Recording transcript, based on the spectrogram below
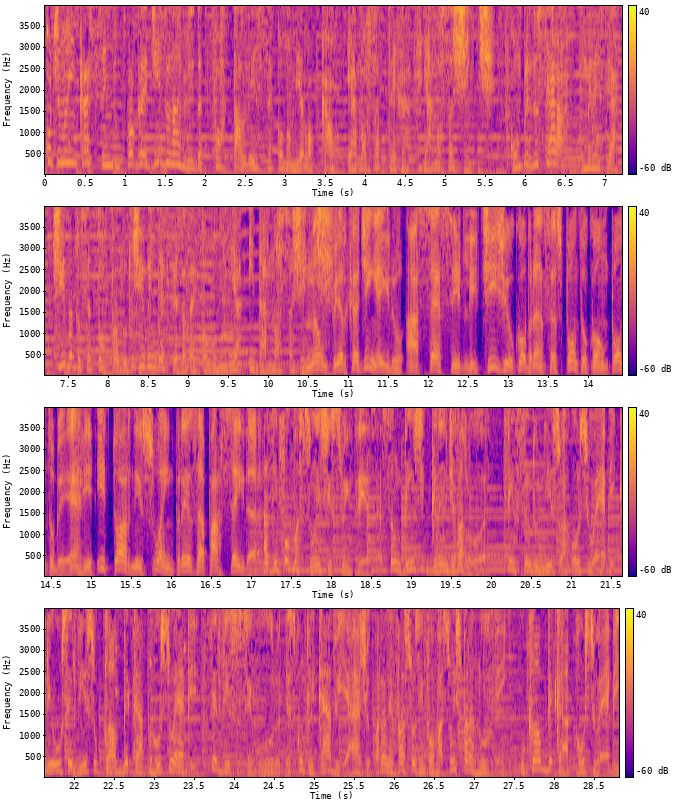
continuem crescendo, progredindo na vida. Fortaleça a economia local. É a nossa terra, é a nossa gente. Compre do Ceará, uma iniciativa do setor produtivo em defesa da economia e da nossa gente. Não perca dinheiro. Acesse litigiocobranças.com.br e torne sua empresa parceira. As informações de sua empresa são bens de grande valor. Pensando nisso, a HostWeb criou o serviço Cloud Backup HostWeb. Serviço seguro, descomplicado e ágil para levar suas informações para a nuvem. O Cloud Backup HostWeb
